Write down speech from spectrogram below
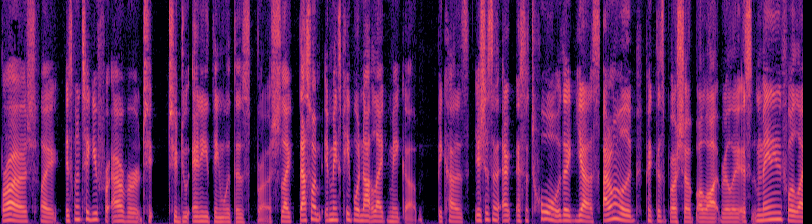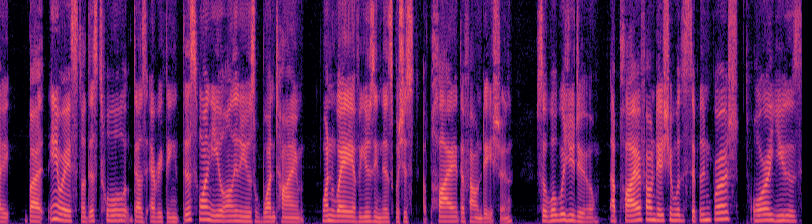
brush, like it's gonna take you forever to to do anything with this brush. Like that's why it makes people not like makeup because it's just an it's a tool. Like yes, I don't really pick this brush up a lot. Really, it's mainly for like. But anyways, so this tool does everything. This one you only use one time. One way of using this, which is apply the foundation. So what would you do? Apply a foundation with a stippling brush, or use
